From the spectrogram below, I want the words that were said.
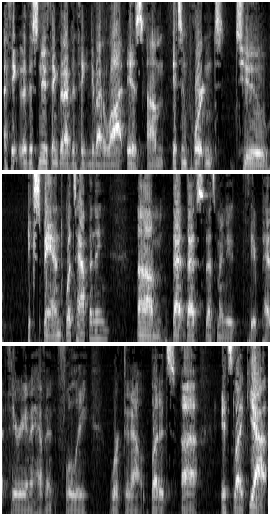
I think this new thing that I've been thinking about a lot is um, it's important to expand what's happening. Um, that that's that's my new pet theory, and I haven't fully worked it out. But it's uh, it's like yeah,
